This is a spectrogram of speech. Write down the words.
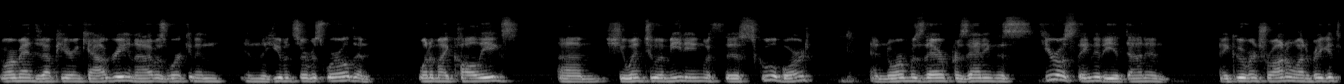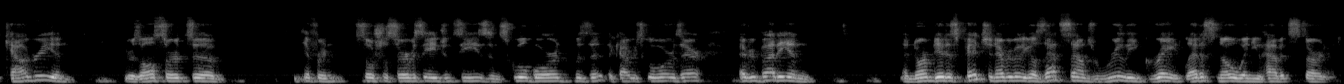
Norm ended up here in Calgary. And I was working in, in the human service world. And one of my colleagues, um, she went to a meeting with the school board. And Norm was there presenting this heroes thing that he had done in Vancouver and Toronto, wanted to bring it to Calgary. And there was all sorts of different social service agencies and school board was the, the Calgary School Board was there everybody and and Norm did his pitch and everybody goes, that sounds really great. Let us know when you have it started.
